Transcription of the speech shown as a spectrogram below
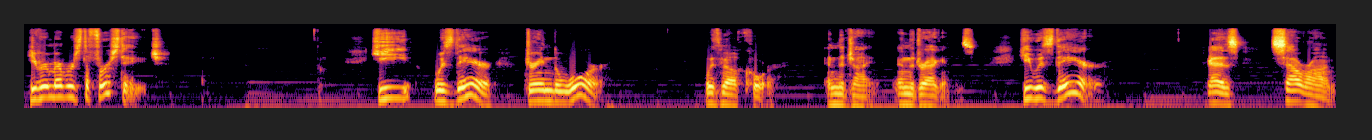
He remembers the first age. He was there during the war with Melkor and the giant and the dragons. He was there as Sauron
